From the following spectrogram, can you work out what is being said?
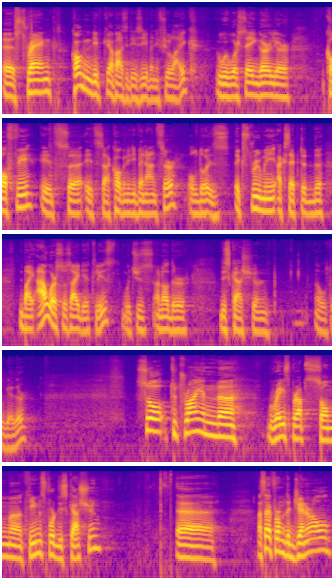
uh, strength, cognitive capacities even if you like. We were saying earlier, coffee, it's, uh, it's a cognitive enhancer, although it's extremely accepted by our society at least, which is another discussion altogether. So to try and uh, raise perhaps some uh, themes for discussion, uh, aside from the general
